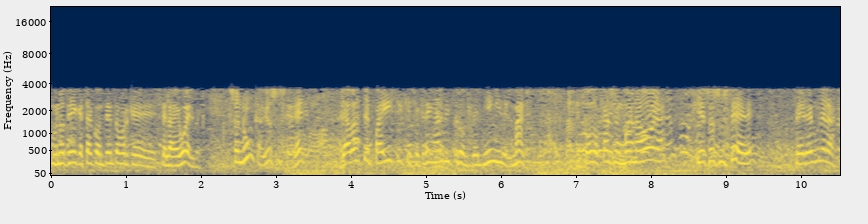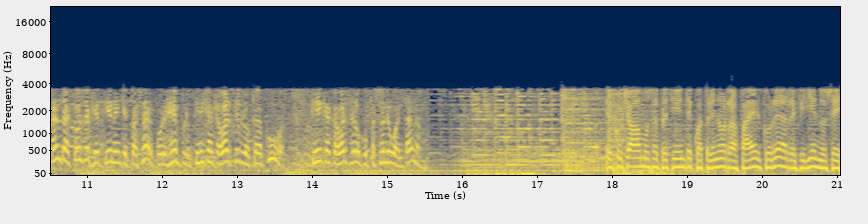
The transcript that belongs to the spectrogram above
uno tiene que estar contento porque se la devuelve. Eso nunca vio suceder. Ya basta países que se creen árbitros del bien y del mal. En todo caso, en buena hora, si eso sucede, pero es una de las tantas cosas que tienen que pasar. Por ejemplo, tiene que acabarse el bloqueo a Cuba, tiene que acabarse la ocupación de Guantánamo. Escuchábamos al presidente ecuatoriano Rafael Correa refiriéndose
